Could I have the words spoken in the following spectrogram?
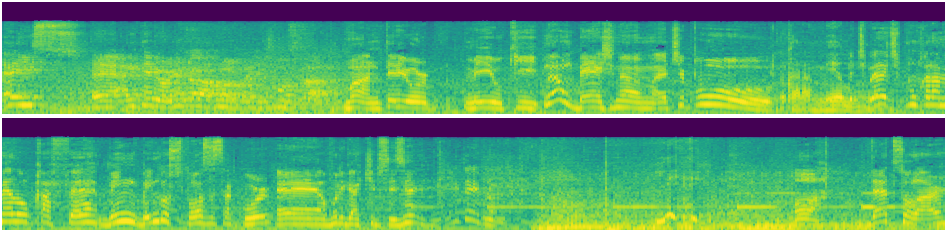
é isso. É, a interior, entra lá, Bruno, pra gente mostrar. Mano, interior meio que... Não é um bege, não, é tipo... Caramelo. Tipo, é tipo um caramelo café, bem, bem gostosa essa cor. É, eu vou ligar aqui pra vocês verem. Entra aí, Bruno. Ó, teto solar,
